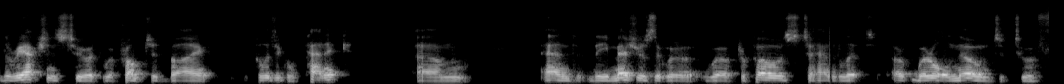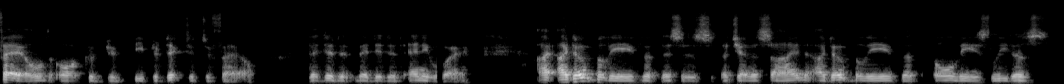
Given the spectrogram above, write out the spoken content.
the reactions to it were prompted by political panic, um, and the measures that were, were proposed to handle it uh, were all known to, to have failed or could be predicted to fail. They did it. They did it anyway. I, I don't believe that this is a genocide. I don't believe that all these leaders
